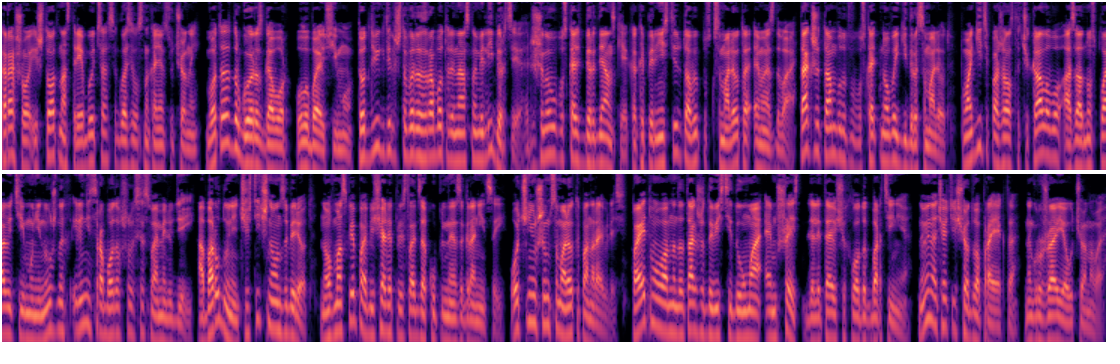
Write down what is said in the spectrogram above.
«Хорошо, и что от нас требуется?» — согласился наконец ученый. «Вот это другой разговор», — улыбаюсь ему. «Тот двигатель, что вы разработали на основе Либерти, решено выпускать в Бердянске, как и перенести туда выпуск самолета МС-2. Также там будут выпускать новый гидросамолет. Помогите, пожалуйста, Чекалову, а заодно сплавите ему ненужных или не сработавшихся с вами людей. Оборудование частично он заберет, но в Москве пообещали прислать закупленное за границей. Очень уж им самолеты понравились. Поэтому вам надо также довести до ума М6 для летающих лодок Бартини. Ну и начать еще два проекта. Нагружаю я ученого.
